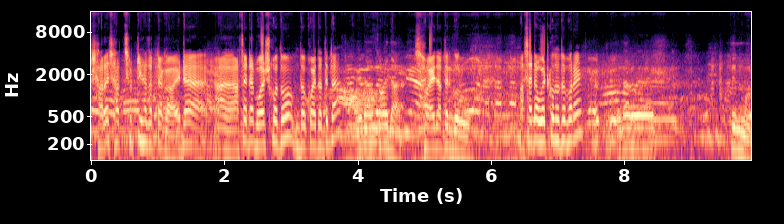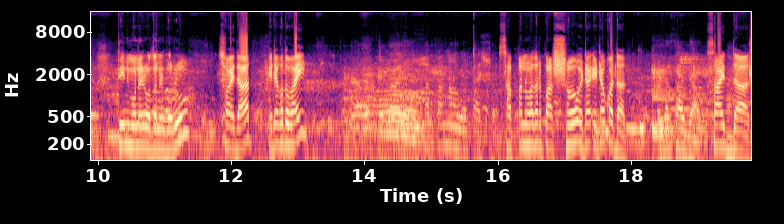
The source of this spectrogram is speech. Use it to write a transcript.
সাড়ে সাতষট্টি। হাজার টাকা। এটা আচ্ছা এটা বয়স কত? দ- কয় দাঁত এটা? এটা ছয় দাঁতের গরু। আচ্ছা এটা ওয়েট কত হতে পারে? এটা তিন মন। তিন মনের ওজনের গরু ছয় দাঁত। এটা কত ভাই? ছাপ্পান্ন হাজার পাঁচশো। এটা এটাও কয় দাঁত? চার দাঁত। সাইড দাঁত।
